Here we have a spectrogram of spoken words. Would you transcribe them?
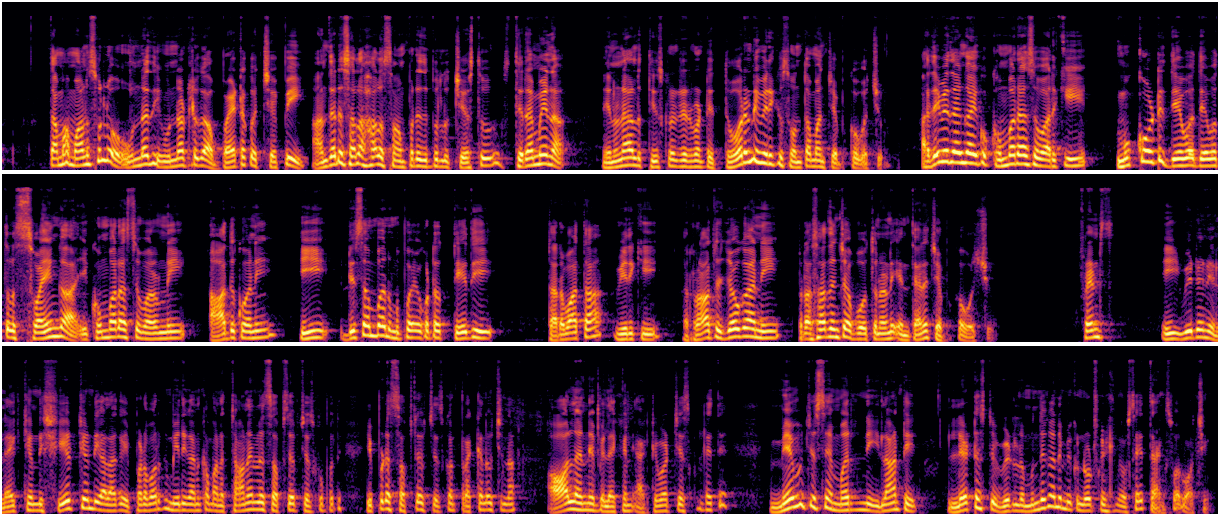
తమ మనసులో ఉన్నది ఉన్నట్లుగా బయటకు చెప్పి అందరి సలహాలు సంప్రదింపులు చేస్తూ స్థిరమైన నిర్ణయాలు తీసుకునేటటువంటి ధోరణి వీరికి సొంతమని చెప్పుకోవచ్చు. అదేవిధంగా ఇక కుంభరాశి వారికి ముక్కోటి దేవదేవతలు స్వయంగా ఈ కుంభరాశి వారిని ఆదుకొని ఈ డిసెంబర్ ముప్పై ఒకటో తేదీ తర్వాత వీరికి రాజయోగాన్ని ప్రసాదించబోతున్నారని ఎంతైనా చెప్పుకోవచ్చు. ఫ్రెండ్స్ ఈ వీడియోని లైక్ చేయండి షేర్ చేయండి. అలాగే ఇప్పటివరకు మీరు కనుక మన ఛానల్ని సబ్స్క్రైబ్ చేసుకోకపోతే ఇప్పుడే సబ్స్క్రైబ్ చేసుకొని ప్రక్కన వచ్చిన ఆల్ అనే బెలైకన్ని యాక్టివేట్ చేసుకున్నట్లయితే మేము చేసే మరిన్ని ఇలాంటి లేటెస్ట్ వీడియోలు ముందుగానే మీకు నోటిఫికేషన్ వస్తాయి. Thanks for watching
